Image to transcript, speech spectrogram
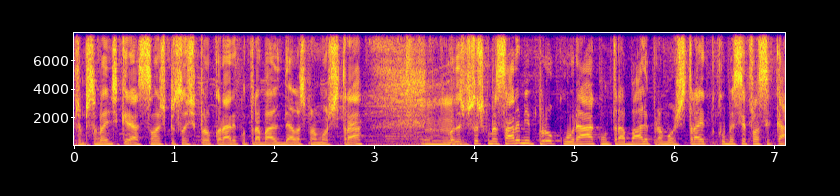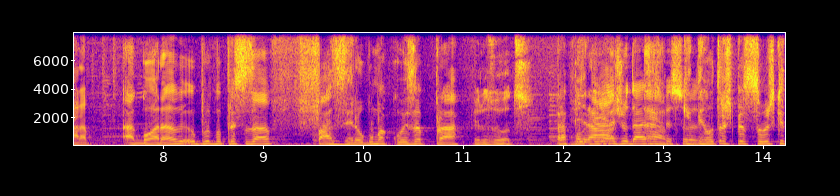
principalmente em criação, as pessoas procurarem com o trabalho delas pra mostrar. Quando as pessoas começaram a me procurar com trabalho pra mostrar, eu comecei a falar assim, cara, agora eu vou precisar fazer alguma coisa pra Pelos outros. Pra poder virar- ajudar essas é, pessoas. Porque tem outras pessoas que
